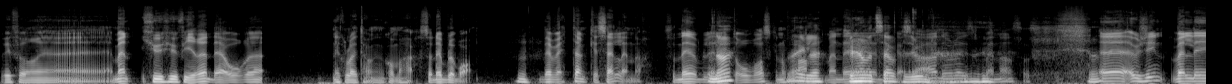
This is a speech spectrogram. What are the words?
Så vi får eh, Men 2024, det er året Nicolai Tangen kommer her, så det blir bra. Mm. Det vet han ikke selv ennå, så det blir litt overraskende Nei, han. Men det, det, det. Ja, det blir spennende. Altså. Ja. eh, Eugene, veldig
